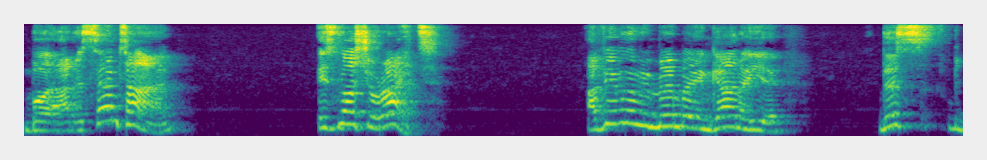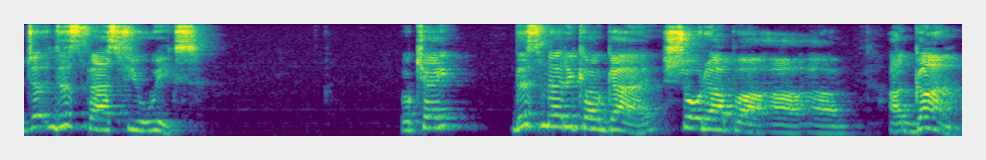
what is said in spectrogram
but at the same time, it's not your right. I've even remember in Ghana here, this, this past few weeks, okay, this medical guy showed up a, a, a, a gun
